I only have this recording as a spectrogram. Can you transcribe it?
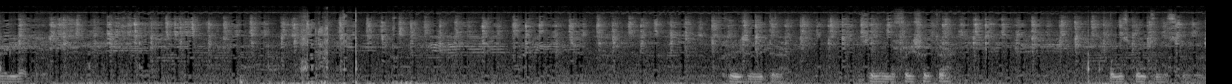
And look. face right there. See the face right there? Let's go this one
